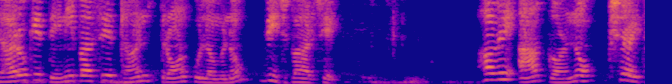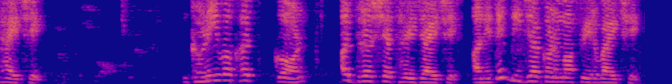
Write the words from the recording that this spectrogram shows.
ધારો કે તેની પાસે ધન ત્રણ કુલમનો વીજભાર છે. હવે આ કણનો ક્ષય થાય છે. ઘણી વખત કણ અદ્રશ્ય થઈ જાય છે અને તે બીજા કણમાં ફેરવાય છે.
